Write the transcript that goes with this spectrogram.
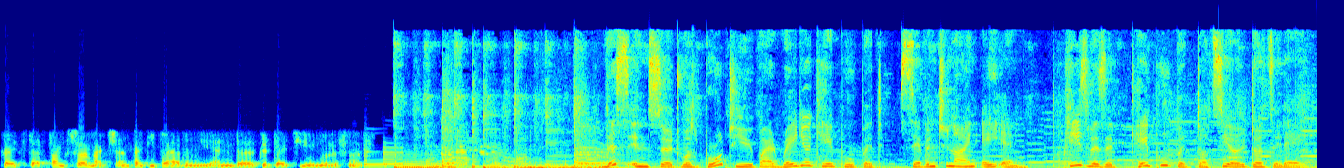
Great stuff. Thanks so much. And thank you for having me. And uh, good day to you and your listeners. This insert was brought to you by Radio K Pulpit, 7 to 9 a.m. Please visit kpulpit.co.za.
